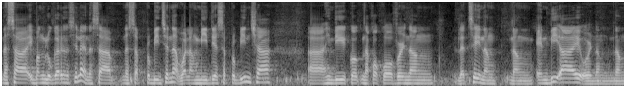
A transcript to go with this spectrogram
nasa ibang lugar na sila, nasa nasa probinsya na, walang media sa probinsya, ah, hindi ko nako-cover ng let's say ng ng NBI or ng ng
